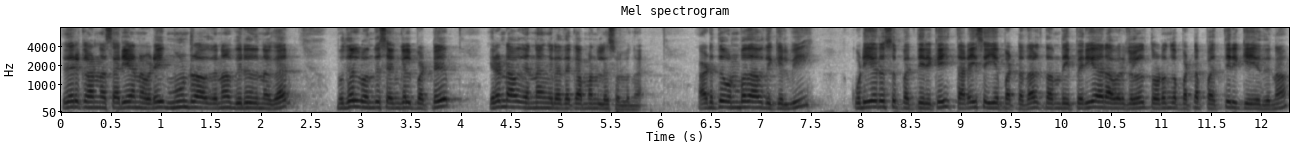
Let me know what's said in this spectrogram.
இதற்கான சரியான விடை மூன்றாவதுனா விருதுநகர். முதல் வந்து செங்கல்பட்டு. இரண்டாவது என்னங்கிறத கமெண்டில் சொல்லுங்கள் அடுத்து ஒன்பதாவது கேள்வி. குடியரசு பத்திரிகை தடை செய்யப்பட்டதால் தந்தை பெரியார் அவர்களால் தொடங்கப்பட்ட பத்திரிகை எதுனா?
